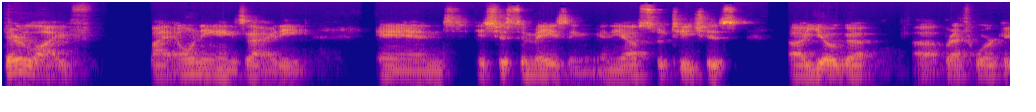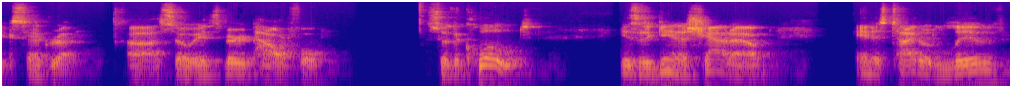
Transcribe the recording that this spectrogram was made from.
their life by owning anxiety and it's just amazing. And he also teaches uh, yoga, uh, breath work, etc. So it's very powerful. So the quote is again a shout out, and it's titled "Live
